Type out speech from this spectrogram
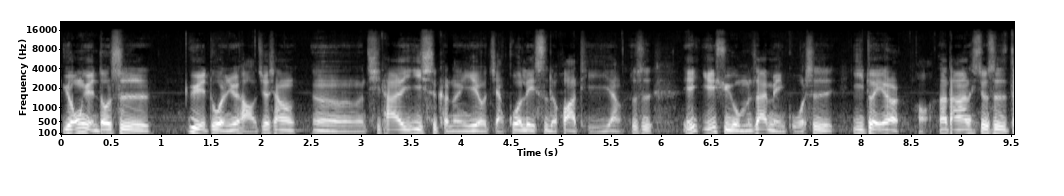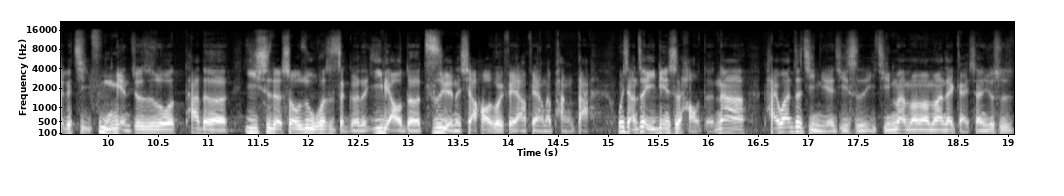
永远都是。越多人越好，就像嗯，其他医师可能也有讲过类似的话题一样，就是也也许我们在美国是一对二，哦，那当然就是这个几负面，就是说他的医师的收入或是整个的医疗的资源的消耗会非常非常的庞大。我想这一定是好的。那台湾这几年其实已经慢慢慢慢在改善，就是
